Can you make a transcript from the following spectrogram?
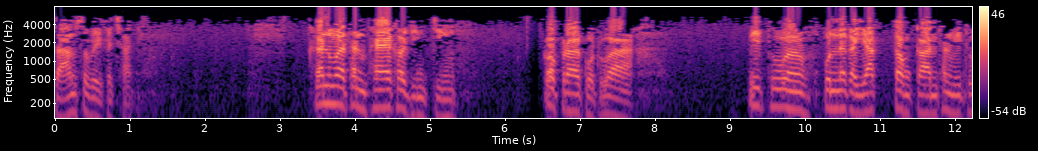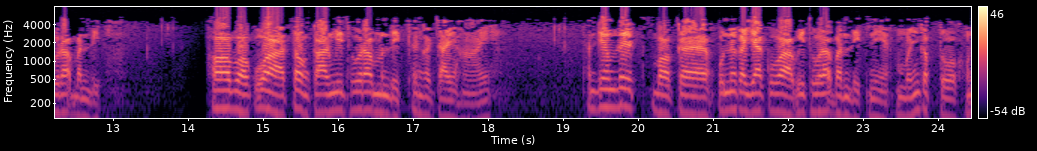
สามสเวกฉัตรขั้นเมื่อท่านแพ้เข้าจริง ๆ ก็ปรากฏว่าวิทูปุณกยักษ์ ต้องการท่านวิทุระบัณฑิต พอบอกว่าต้องการวิทุระบัณฑิตท่านก็ใจหาย ท่านยังได้บอกแกปุณกยักษ์ว่าวิทุระบัณฑิตเนี่ย เหมือนกับตัวของ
